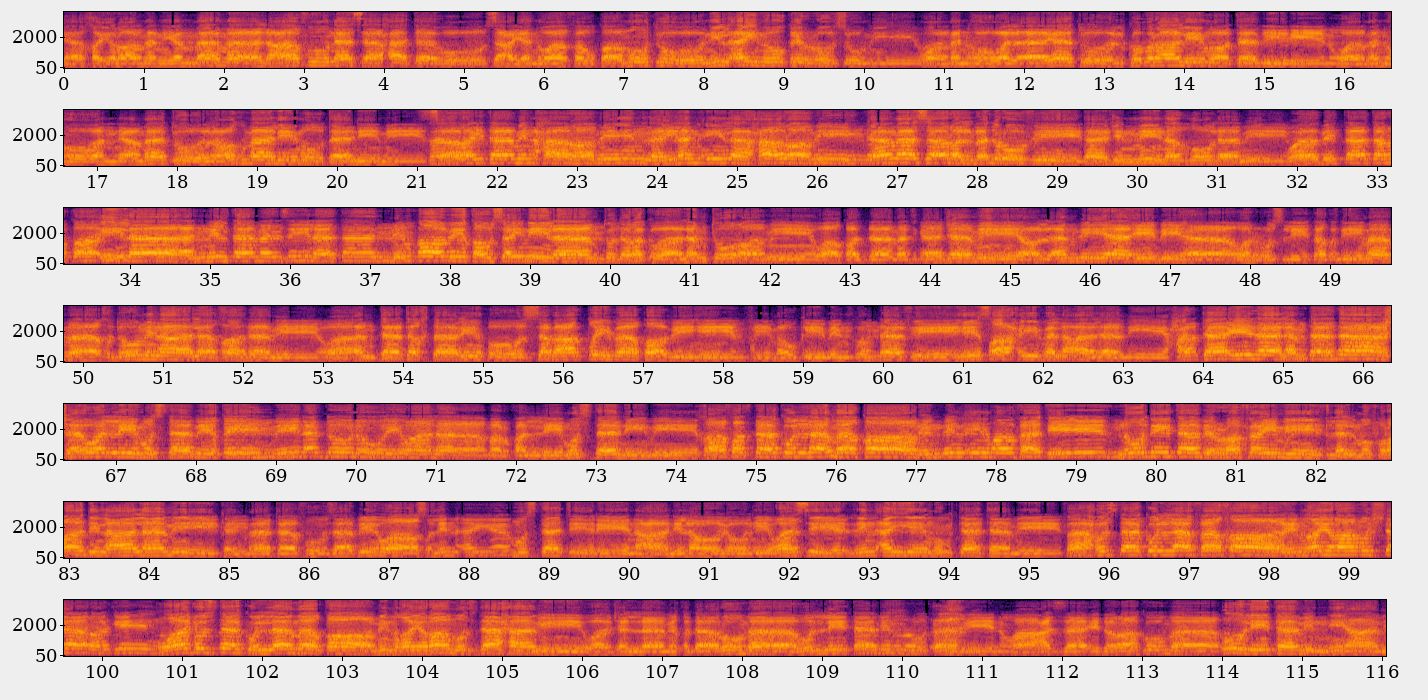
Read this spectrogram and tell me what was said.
يا خير من يمم العفو ساحته سعيا وفوق متون الأينوق الرسوم ومن هو الآية الكبرى لمعتبرين ومن هو النعمة العظمى لمغتنمين سريت من حرم ليلا إلى حرم كما سار البدر في داج من الظلم وبت ترقى إلى أن نلت منزلة من قاب قوسين لم تدرك ولم ترمي وقدمتك جميع الأنبياء بها والرسل تقديم مخدوم على خدمي وأنت تخترق السبع الطباق بهم في موكب كنت فيه صاحب العالم حتى إذا لم تدع شأوا لمستبق من الدنو ولا مرقا لمستنم خافضت كل مقام بالإضافة إذ نوديت بالرفع مثل المفرد العالمي كيما تفوز بوصل أي مستترين عن العيون وسر أي مكتتم. فحزت كل فخار غير مشترك وجزت كل مقام غير مزدحم وجل مقدار ما وليت من رتب وعز إدراك ما أوليت من نعم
